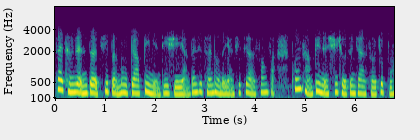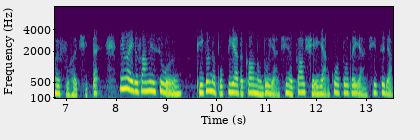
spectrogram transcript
在成人的基本目标避免低血氧，但但是传统的氧气治疗的方法，通常病人需求增加的时候就不会符合期待。另外一个方面是我们提供了不必要的高浓度氧气和高血氧过多的氧气治疗。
